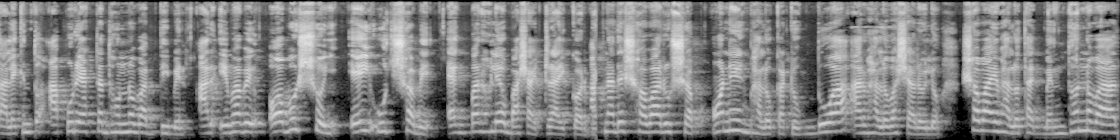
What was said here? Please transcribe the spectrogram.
তাহলে কিন্তু আপুরে একটা ধন্যবাদ দিবেন। আর এভাবে অবশ্যই এই উৎসবে একবার হলেও বাসায় ট্রাই করবেন। আপনাদের সবার উৎসব অনেক ভালো কাটুক। দোয়া আর ভালোবাসা রইল। সবাই ভালো থাকবেন। ধন্যবাদ।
